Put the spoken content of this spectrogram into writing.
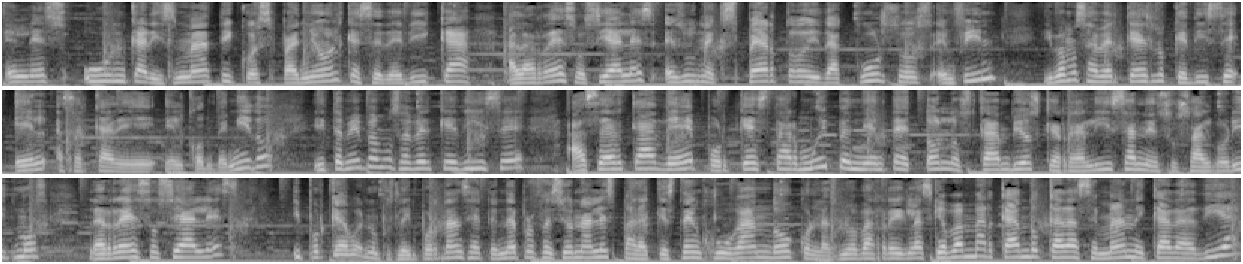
Él es un carismático español que se dedica a las redes sociales, es un experto y da cursos, en fin. Y vamos a ver qué es lo que dice él acerca del el contenido. Y también vamos a ver qué dice acerca de por qué estar muy pendiente de todos los cambios que realizan en sus algoritmos las redes sociales ¿Y por qué? Bueno, pues la importancia de tener profesionales para que estén jugando con las nuevas reglas que van marcando cada semana y cada día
